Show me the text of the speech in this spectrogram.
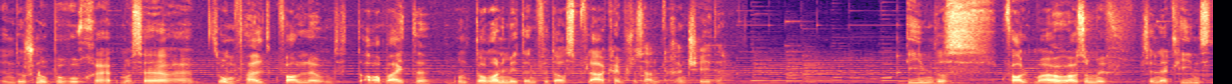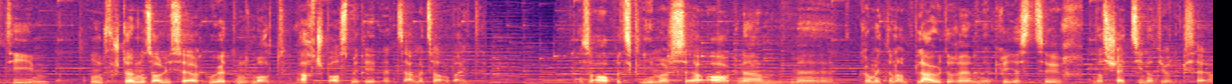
In der Schnupperwoche hat mir sehr äh, das Umfeld gefallen und die Arbeiten. Und da habe ich mich dann für das Pflegeheim schlussendlich entschieden. Das Team das gefällt mir auch. Also wir sind ein kleines Team und verstehen uns alle sehr gut und es macht echt Spass mit ihnen zusammenzuarbeiten. Das Arbeitsklima ist sehr angenehm, man kann miteinander plaudern, man grüßt sich. Das schätze ich natürlich sehr.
